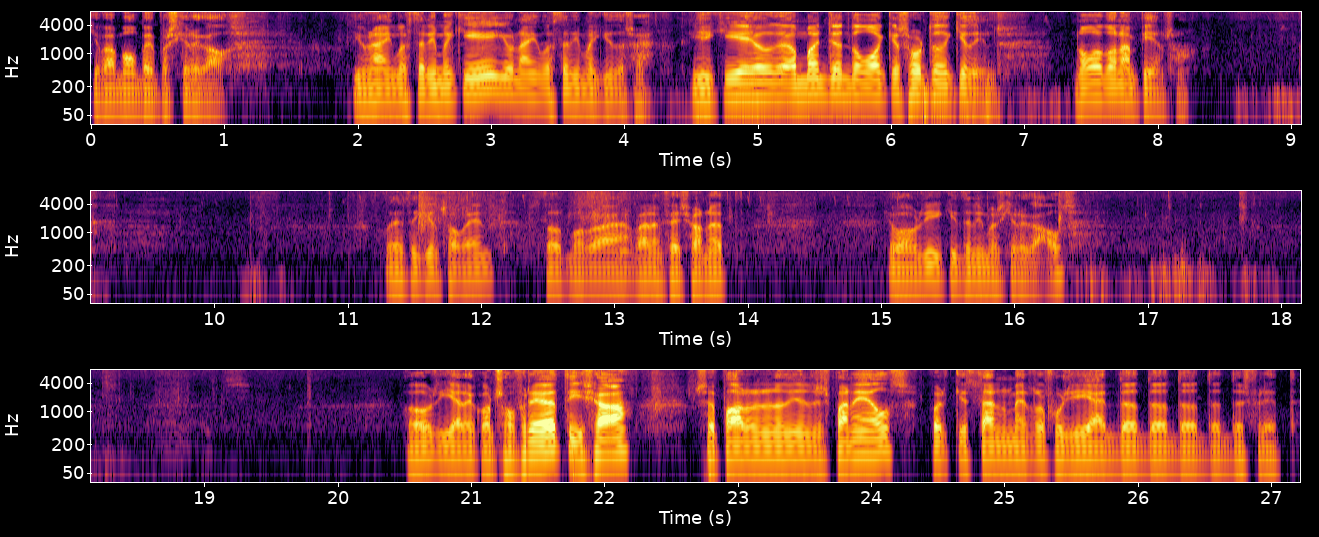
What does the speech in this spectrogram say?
que va molt bé pels caragols. I un any les tenim aquí i un any les tenim aquí de sa. I aquí el, el mengen de lo que surt d'aquí dins. No la donen pienso. Ves aquí en Sovent, tot mos va- van fer això net. Llavors, i aquí tenim els caragols. Veus? I ara quan s'ha fred i això, se posen a dins els panels perquè estan més refugiats de, de, de, de, del fred.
